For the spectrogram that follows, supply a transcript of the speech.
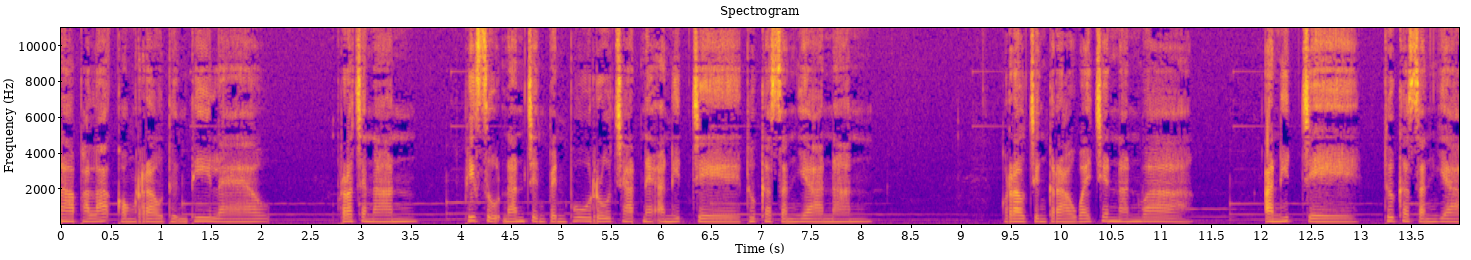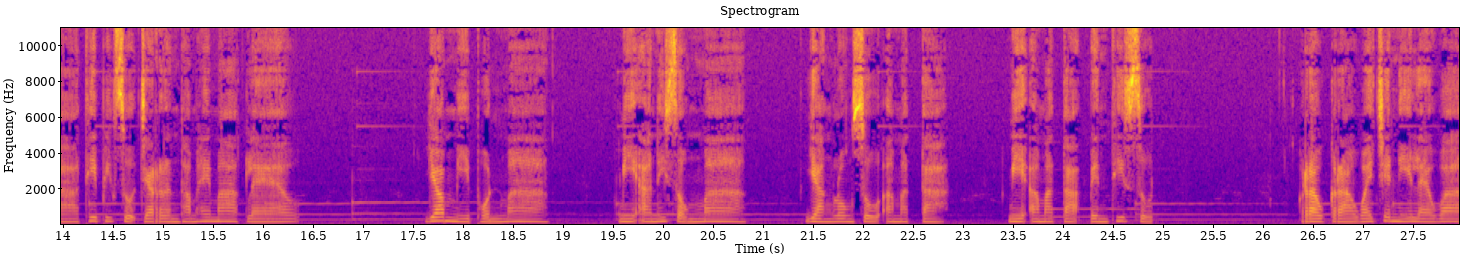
นาภละของเราถึงที่แล้ว เพราะฉะนั้น ภิกษุนั้นจึงเป็นผู้รู้ชัดในอนิจเจทุกขสัญญานั้น เราจึงกล่าวไว้เช่นนั้นว่าอนิจเจ ทุกขสัญญาที่ภิกษุเจริญทำให้มากแล้ว ย่อมมีผลมาก มีอนิสงส์มากอย่างลงสู่อมตะ มีอมตะเป็นที่สุด เรากล่าวไว้เช่นนี้แล้วว่า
